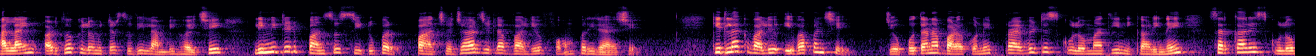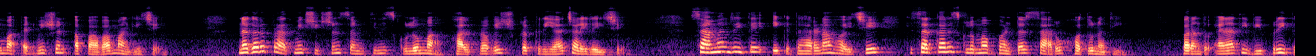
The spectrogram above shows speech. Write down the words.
આ લાઇન અડધો કિલોમીટર સુધી લાંબી હોય છે. લિમિટેડ પાંચસો સીટ ઉપર પાંચ હજાર જેટલા વાલીઓ ફોર્મ ભરી રહ્યા છે. કેટલાક વાલીઓ એવા પણ છે જેઓ પોતાના બાળકોને પ્રાઇવેટ સ્કૂલોમાંથી નીકાળીને સરકારી સ્કૂલોમાં એડમિશન અપાવવા માંગે છે. નગર પ્રાથમિક શિક્ષણ સમિતિની સ્કૂલોમાં હાલ પ્રવેશ પ્રક્રિયા ચાલી રહી છે. સામાન્ય રીતે એક ધારણા હોય છે કે સરકારી સ્કૂલોમાં ભણતર સારું હોતું નથી. પરંતુ એનાથી વિપરીત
